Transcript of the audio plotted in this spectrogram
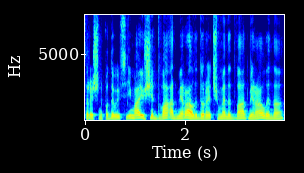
до речі, не подивився. І маю ще два адмірали, до речі. У мене два адмірали на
